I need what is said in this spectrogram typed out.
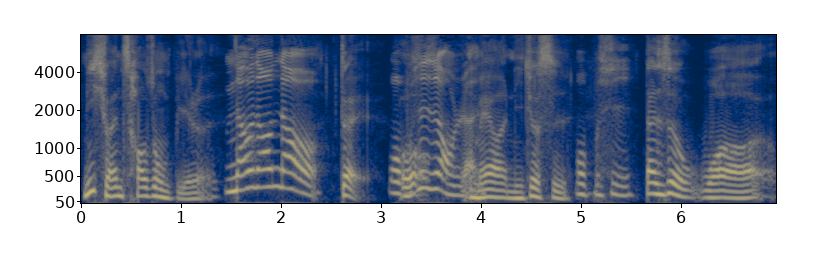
你喜欢操纵别人？No No No，对，我不是这种人。没有，你就是。我不是，但是我。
